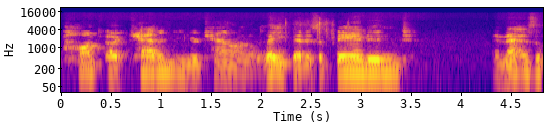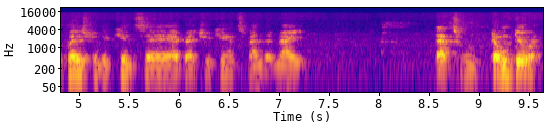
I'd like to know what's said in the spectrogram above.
haunt a cabin in your town on a lake that is abandoned, and that is the place where the kids say, "I bet you can't spend the night," that's don't do it.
